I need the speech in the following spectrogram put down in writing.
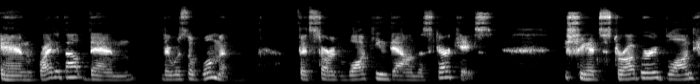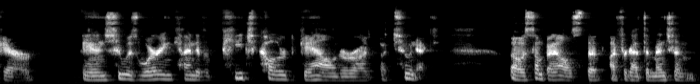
And right about then, there was a woman that started walking down the staircase. She had strawberry blonde hair and she was wearing kind of a peach colored gown or a, a tunic. Oh, something else that I forgot to mention.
